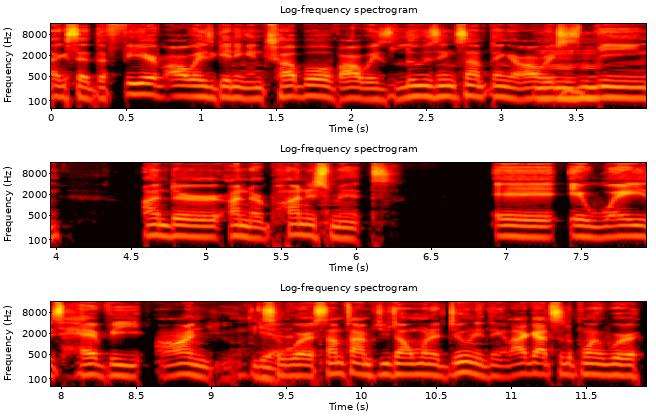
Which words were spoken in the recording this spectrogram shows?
like I said the fear of always getting in trouble of always losing something or always just mm-hmm. being under under punishment it it weighs heavy on you Yeah. to where sometimes you don't want to do anything and I got to the point where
